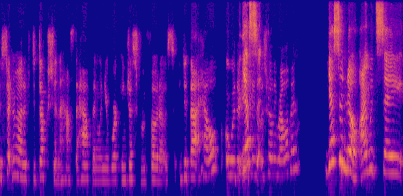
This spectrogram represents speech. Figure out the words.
A certain amount of deduction that has to happen when you're working just from photos. Did that help or were there Yes, anything that was really relevant? Yes and no. I would say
